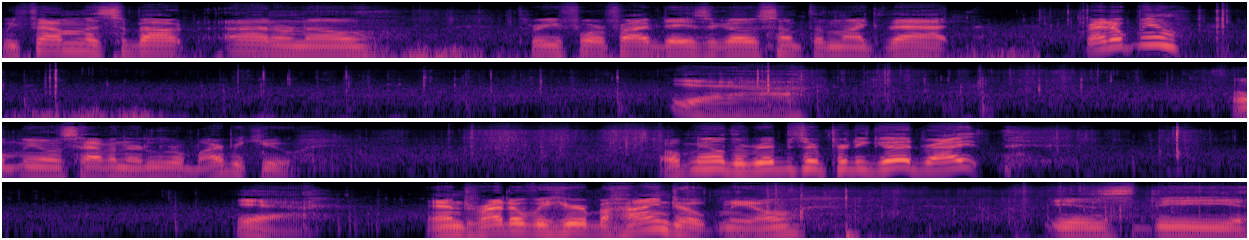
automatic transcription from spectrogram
We found this about, I don't know, three, four, five days ago, something like that. Right, Oatmeal? Yeah. Oatmeal is having her little barbecue. Oatmeal, the ribs are pretty good, right? Yeah. And right over here behind Oatmeal is the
